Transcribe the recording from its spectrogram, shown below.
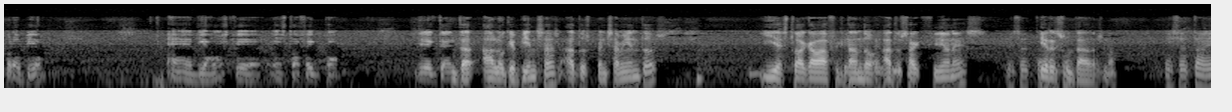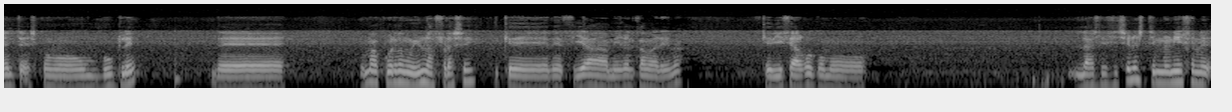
propia, eh, digamos que esto afecta Directamente a lo que piensas, a tus pensamientos, y esto acaba afectando a tus acciones y resultados, ¿no? Exactamente, es como un bucle de... No me acuerdo muy bien una frase que decía Miguel Camarena, que dice algo como... Las decisiones tienen origen,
